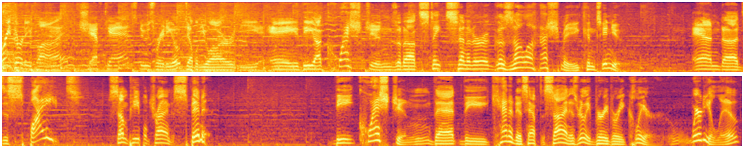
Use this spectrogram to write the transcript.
Three thirty-five. Jeff Katz, News Radio, WRVA. The uh, questions about State Senator Ghazala Hashmi continue, and uh, despite some people trying to spin it, the question that the candidates have to sign is really very, very clear. Where do you live?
